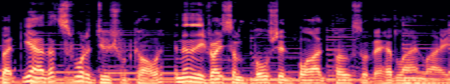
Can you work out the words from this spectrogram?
But yeah, that's what a douche would call it. And then they'd write some bullshit blog post with a headline like,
